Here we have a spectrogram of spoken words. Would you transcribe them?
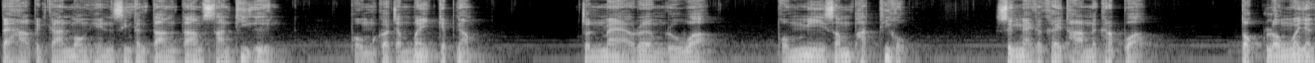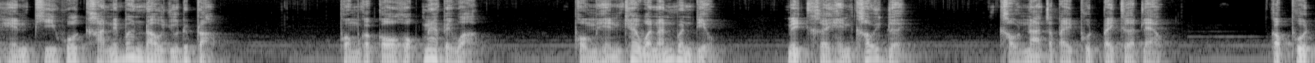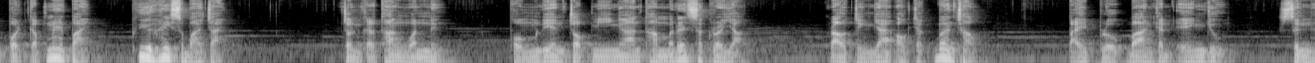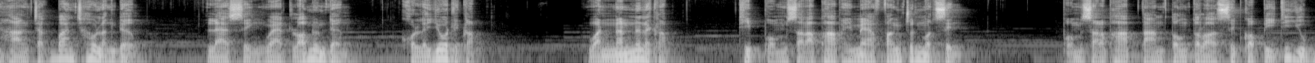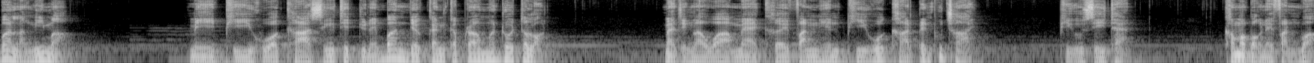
แต่หากเป็นการมองเห็นสิ่งต่างๆ ตามสถานที่อื่น ผมก็จะไม่เก็บงำจนแม่เริ่มรู้ว่า ผมมีสัมผัสที่หกซึ่งแม่ก็เคยถามนะครับว่า ตกลงว่ายังเห็นผีหัวขาดในบ้านเราอยู่หรือเปล่า ผมก็โกหกแม่ไปว่า ผมเห็นแค่วันนั้นวันเดียว ไม่เคยเห็นเขาอีกเลย เขาน่าจะไปพุดไปเกิดแล้ว ก็พูดปดกับแม่ไปเพื่อให้สบายใจ จนกระทั่งวันหนึ่ง ผมเรียนจบมีงานทำมาได้สักระยะ เราจึงย้ายออกจากบ้านเช่า ไปปลูกบ้านกันเองอยู่ ซึ่งห่างจากบ้านเช่าหลังเดิม และสิ่งแวดล้อมเดิมๆคนละโยชน์เลยครับ วันนั้นนั่นแหละครับ ที่ผมสารภาพให้แม่ฟังจนหมดสิน้น ผมสารภาพตามตรงตลอดสิบกว่าปีที่อยู่บ้านหลังนี้มา มีผีหัวขาดสิงสถิตอยู่ในบ้านเดียวกันกับเรามาโดยตลอด แม่จึงเล่าว่าแม่เคยฝันเห็นผีหัวขาดเป็นผู้ชาย ผิวสีแทน เขามาบอกในฝันว่า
